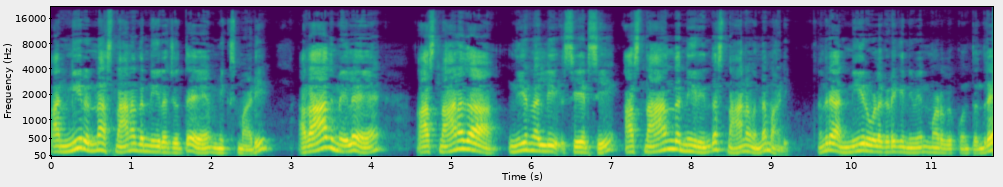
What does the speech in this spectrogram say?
ಆ ನೀರನ್ನು ಸ್ನಾನದ ನೀರ ಜೊತೆ ಮಿಕ್ಸ್ ಮಾಡಿ, ಅದಾದ ಮೇಲೆ ಆ ಸ್ನಾನದ ನೀರಿನಲ್ಲಿ ಸೇರಿಸಿ, ಆ ಸ್ನಾನದ ನೀರಿಂದ ಸ್ನಾನವನ್ನು ಮಾಡಿ. ಅಂದರೆ ಆ ನೀರು ಒಳಗಡೆಗೆ ನೀವೇನು ಮಾಡಬೇಕು ಅಂತಂದರೆ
